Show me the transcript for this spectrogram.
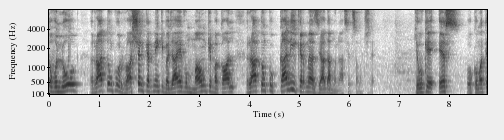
तो वो लोग रातों को रोशन करने की बजाय वो माओ के बकौल रातों को काली करना ज़्यादा मुनासिब समझते हैं। क्योंकि इस हुकूमत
